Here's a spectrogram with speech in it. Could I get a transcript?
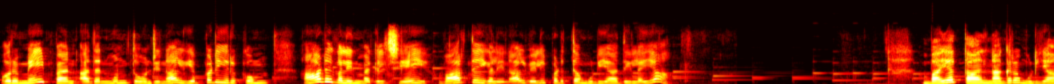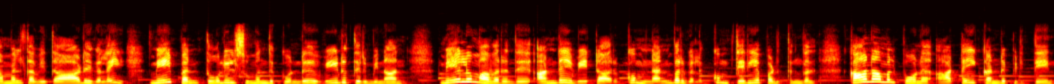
ஒரு மேய்ப்பன் அதன் முன் தோன்றினால் எப்படி இருக்கும்? ஆடுகளின் மகிழ்ச்சியை வார்த்தைகளினால் வெளிப்படுத்த முடியாது இல்லையா? பயத்தால் நகர முடியாமல் தவித்த ஆடுகளை மேய்ப்பன் தோளில் சுமந்து கொண்டு வீடு திரும்பினான். மேலும் அவரது அண்டை வீட்டாருக்கும் நண்பர்களுக்கும் தெரியப்படுத்துங்கள் காணாமல் போன ஆட்டை கண்டுபிடித்தேன்.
